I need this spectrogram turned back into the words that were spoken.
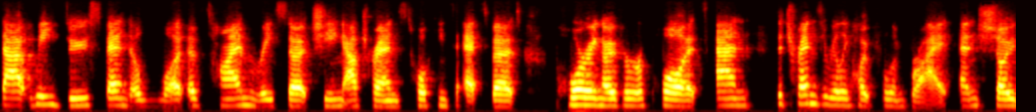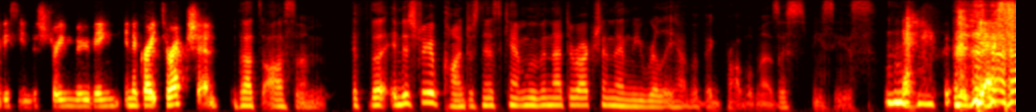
that we do spend a lot of time researching our trends, talking to experts, poring over reports, and the trends are really hopeful and bright and show this industry moving in a great direction. That's awesome. If the industry of consciousness can't move in that direction, then we really have a big problem as a species. yes,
